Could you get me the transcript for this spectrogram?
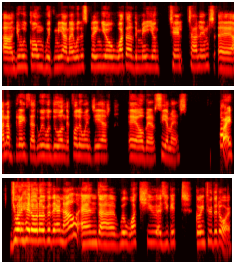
and you will come with me, and I will explain you what are the major ch challenge and upgrades that we will do on the following years over CMS. All right. Do you want to head on over there now, and uh, we'll watch you as you get going through the door?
